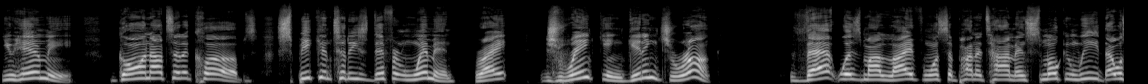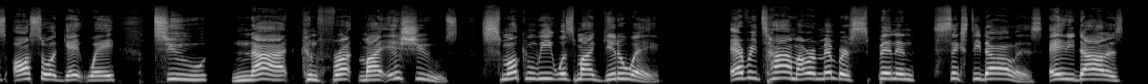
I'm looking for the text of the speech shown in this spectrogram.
You hear me? Going out to the clubs, speaking to these different women, right? Drinking, getting drunk. That was my life once upon a time. And smoking weed, that was also a gateway to not confront my issues. Smoking weed was my getaway. Every time I remember spending $60, $80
